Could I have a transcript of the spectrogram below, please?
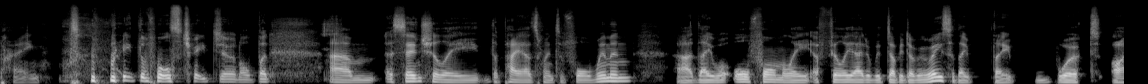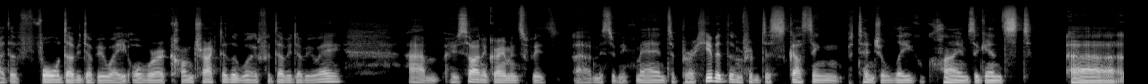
paying to read the Wall Street Journal, but um, essentially the payouts went to four women. Uh, they were all formerly affiliated with WWE, so they they worked either for WWE or were a contractor that worked for WWE, um, who signed agreements with uh, Mr. McMahon to prohibit them from discussing potential legal claims against uh,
